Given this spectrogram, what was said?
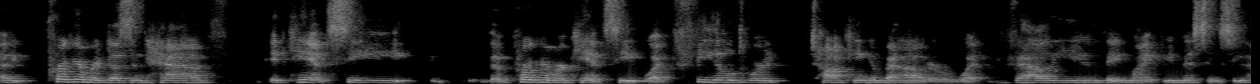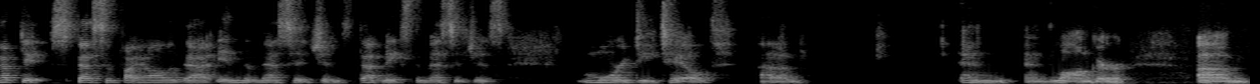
A programmer doesn't have it can't see, the programmer can't see what field we're talking about or what value they might be missing. So you have to specify all of that in the message and that makes the messages more detailed um, and, and longer. Um,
